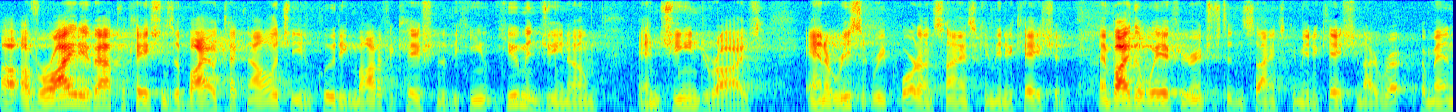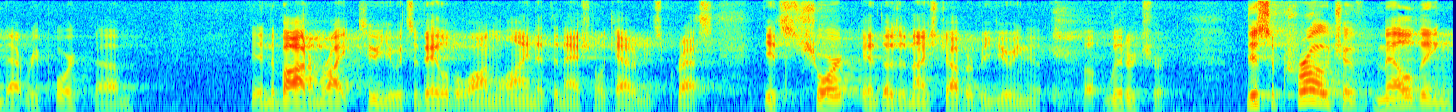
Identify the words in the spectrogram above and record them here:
Uh, a variety of applications of biotechnology, including modification of the hu human genome and gene drives, and a recent report on science communication. And by the way, if you're interested in science communication, I recommend that report um, in the bottom right to you. It's available online at the National Academies Press. It's short and does a nice job of reviewing the uh, literature. This approach of melding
